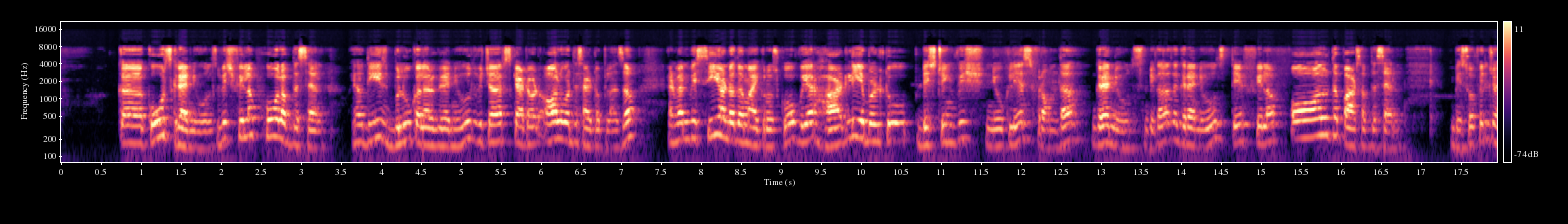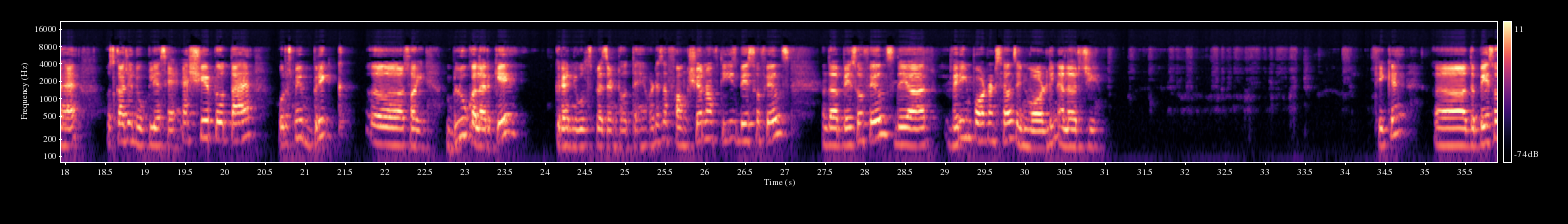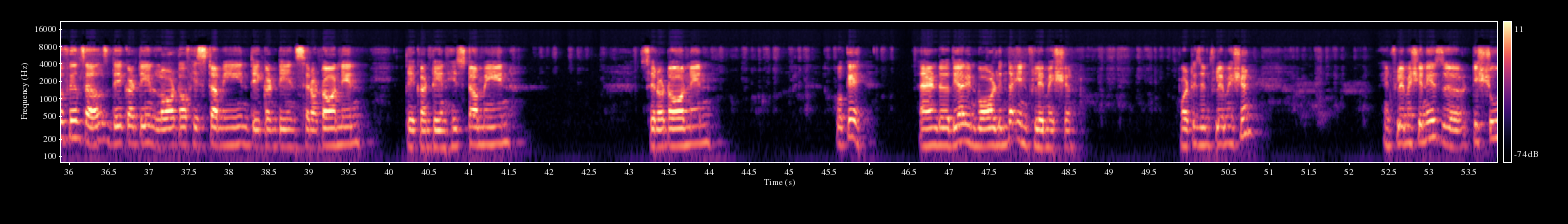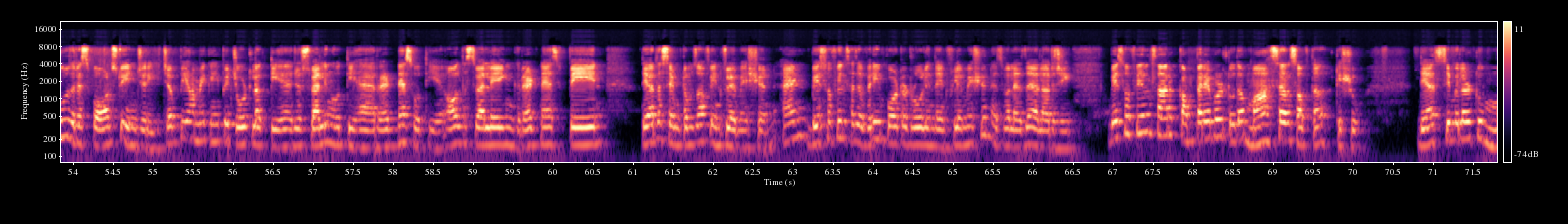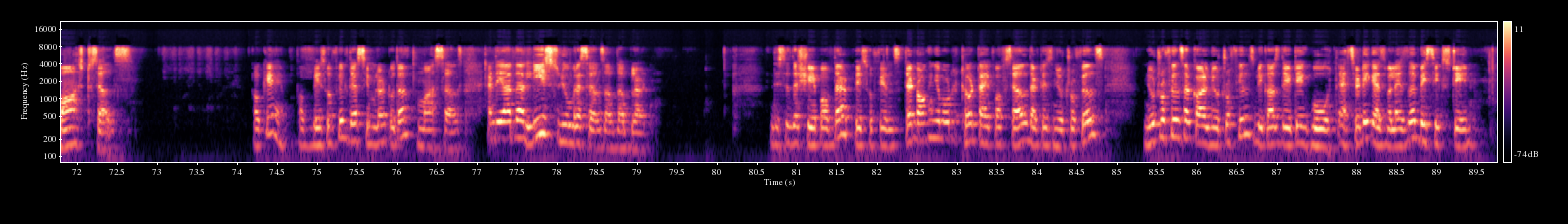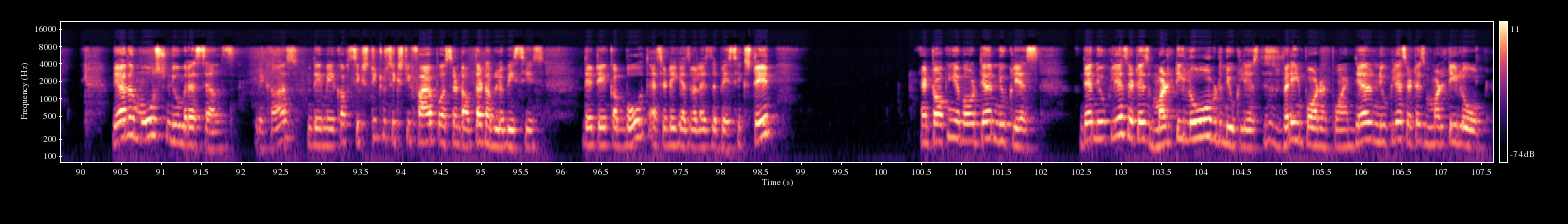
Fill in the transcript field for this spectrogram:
coarse granules which fill up whole of the cell. We have these blue color granules which are scattered all over the cytoplasm and when we see under the microscope we are hardly able to distinguish nucleus from the granules because the granules they fill up all the parts of the cell basophil जो है उसका जो nucleus है S shaped होता है और उसमें brick sorry blue colour के granules present होते हैं what is the function of these basophils the basophils they are very important cells involved in allergy ठीक है uh, the basophil cells they contain lot of histamine they contain serotonin they contain histamine serotonin okay and uh, they are involved in the inflammation what is inflammation Inflammation is tissues response to injury जब भी हमें कहीं पर चोट लगती है, जो swelling होती है रेडनेस होती है all the swelling redness pain they are the symptoms of inflammation and basophils as a very important role in the inflammation as well as the allergy basophils are comparable to the mass cells of the tissue they are similar to mast cells okay basophil they are similar to the mass cells and they are the least numerous cells of the blood this is the shape of the basophils then talking about the third type of cell that is neutrophils neutrophils are called neutrophils because they take both acidic as well as the basic stain they are the most numerous cells because they make up 60 to 65 percent of the WBCs. They take up both acidic as well as the basic stain. And talking about their nucleus, their nucleus it is multi-lobed nucleus. This is very important point. Their nucleus it is multi-lobed,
